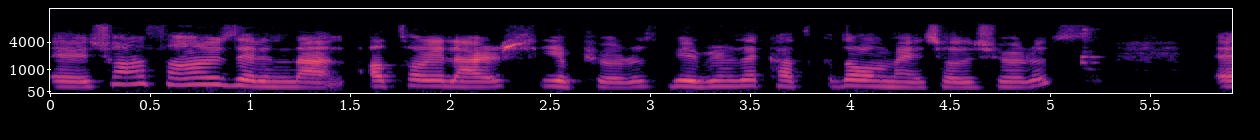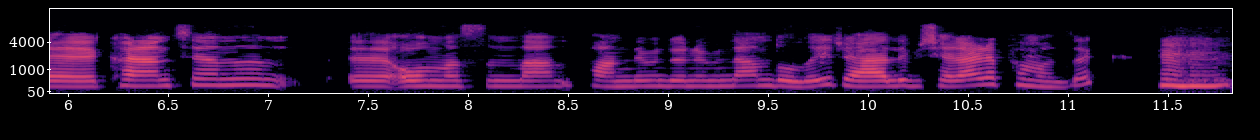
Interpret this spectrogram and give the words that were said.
E, şu an sanal üzerinden atölyeler yapıyoruz. Birbirimize katkıda olmaya çalışıyoruz. E, karantinanın e, olmasından, pandemi döneminden dolayı realde bir şeyler yapamadık. Hı hı.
